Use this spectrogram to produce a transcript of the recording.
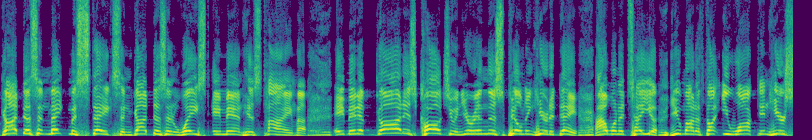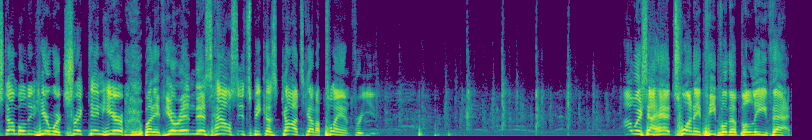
God doesn't make mistakes and God doesn't waste, amen, his time. Uh, amen. If God has called you and you're in this building here today, I want to tell you, you might have thought you walked in here, stumbled in here, were tricked in here, but if you're in this house, it's because God's got a plan for you. I wish I had 20 people that believe that.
